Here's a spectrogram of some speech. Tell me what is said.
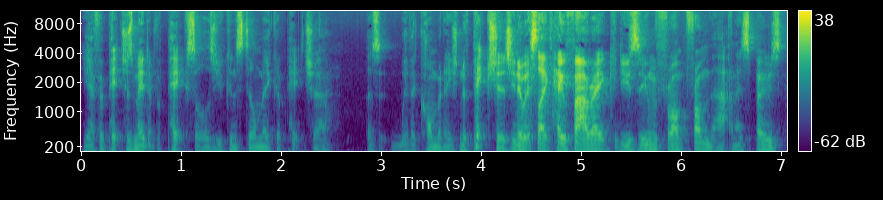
yeah for pictures made up of pixels you can still make a picture as with a combination of pictures. You know, it's like how far out could you zoom from from that? And I suppose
